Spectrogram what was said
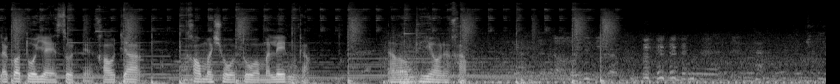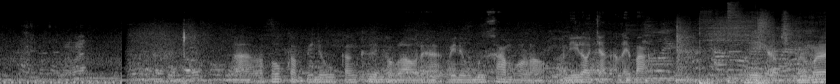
แล้วก็ตัวใหญ่สุดเนี่ยเขาจะเข้ามาโชว์ตัวมาเล่นกับนักท่องเที่ยวนะครับ อ่ามาพบกับเมนูกลางคืนของเรานะฮะเมนูมื้อค่ำของเรา วันนี้เราจัดอะไรบ้าง นี่ครับมาม่า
